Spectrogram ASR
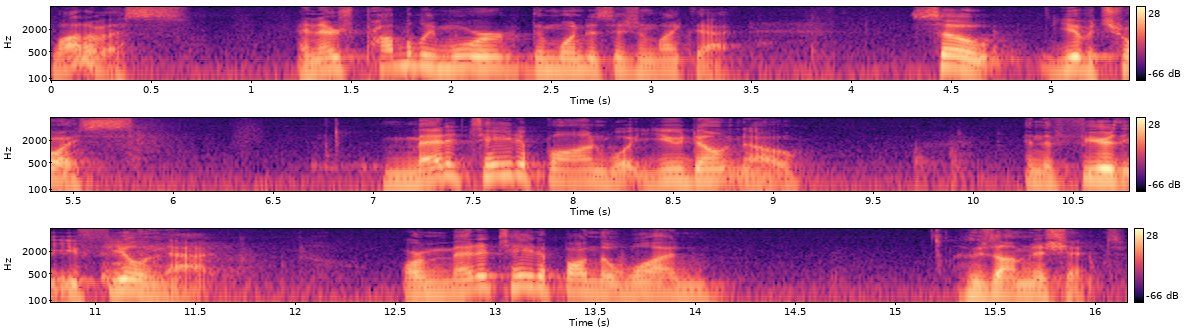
A lot of us. And there's probably more than one decision like that. So you have a choice. Meditate upon what you don't know and the fear that you feel in that or meditate upon the one who's omniscient.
